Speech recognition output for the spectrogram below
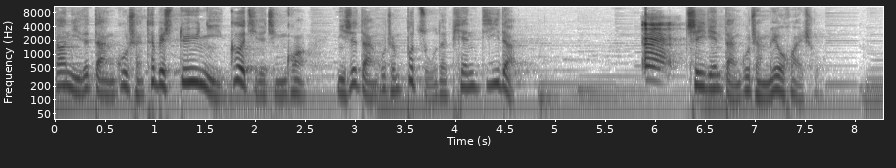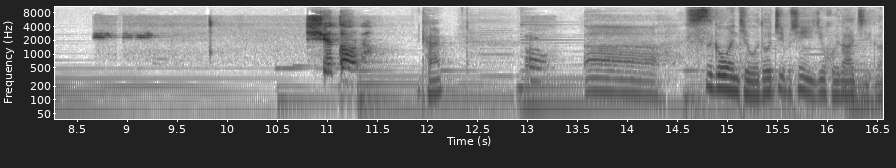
当你的胆固醇，特别是对于你个体的情况，你是胆固醇不足的、偏低的，嗯，吃一点胆固醇没有坏处。学到了。你看，嗯，呃，四个问题我都记不清，已经回答几个。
